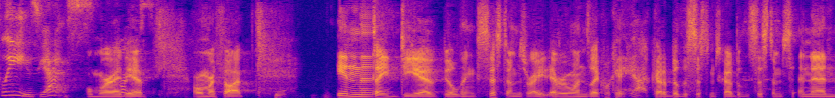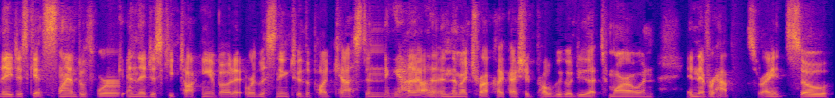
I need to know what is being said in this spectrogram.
please. Yes. one more idea one more thought in this idea of building systems right everyone's like okay yeah I gotta build the systems gotta build the systems and then they just get slammed with work and they just keep talking about it or listening to the podcast and yeah, yeah and then my truck like i should probably go do that tomorrow and it never happens right so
